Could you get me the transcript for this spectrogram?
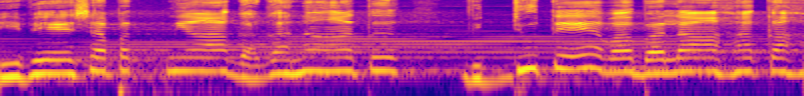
विवेशपत्न्या गगनात् विद्युतेव बलाहकः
